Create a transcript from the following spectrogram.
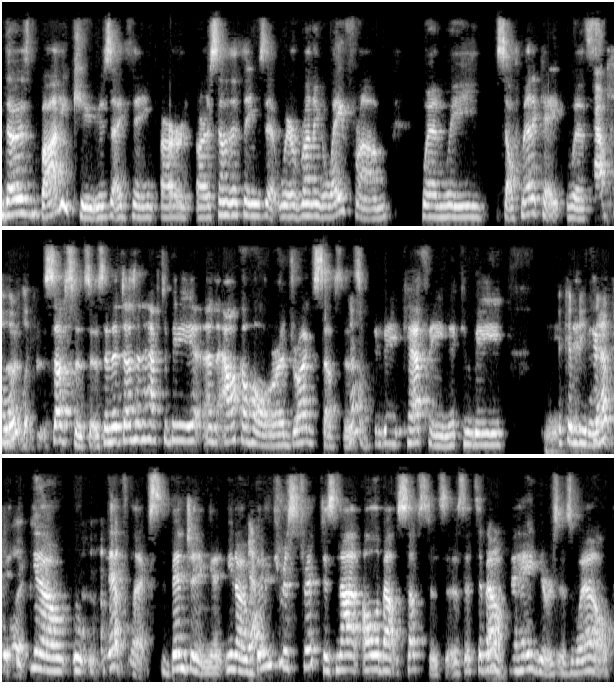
those body cues, I think, are are some of the things that we're running away from when we self-medicate with absolutely substances. And it doesn't have to be an alcohol or a drug substance. No. It can be caffeine. It can be it can be it Netflix. you know, Netflix, binging. You know, yes. binge restrict is not all about substances. It's about behaviors as well.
